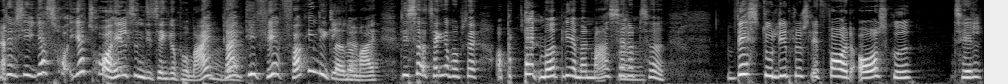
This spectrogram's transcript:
det vil sige, jeg tror, jeg tror hele tiden, de tænker på mig. Mm. Nej, de er fucking ligeglade ja. med mig. De sidder og tænker på sig og på den måde bliver man meget selvoptaget. Mm. Hvis du lige pludselig får et overskud til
